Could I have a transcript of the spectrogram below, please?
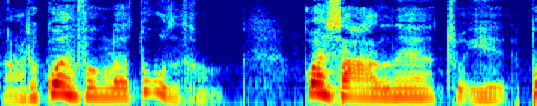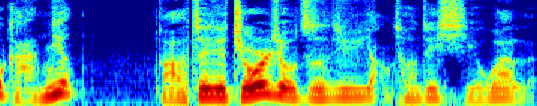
啊，这灌风了肚子疼，灌沙子呢嘴不干净，啊，这就久而久之就养成这习惯了。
